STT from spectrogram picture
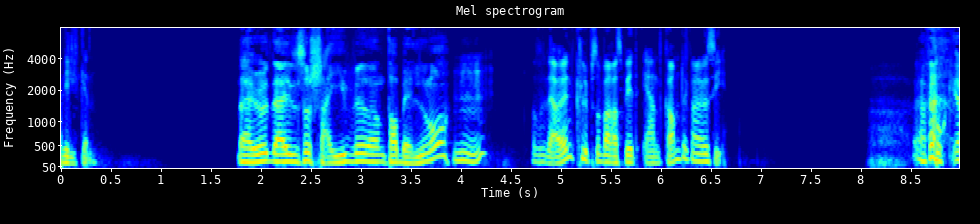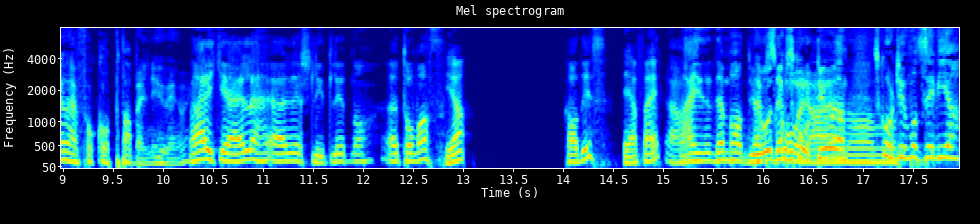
Hvilken? Det er jo, det er jo så skeiv den tabellen nå. Mm. Altså, det er jo en klubb som bare har spilt én kamp, det kan jeg jo si. Jeg får, jeg får ikke opp tabellen i huet engang. Nei, ikke jeg heller. Jeg sliter litt nå. Eh, Thomas? Ja, Kadis? det er feil. Ja. Nei, de hadde jo De skårte jo, de skårte jo mot Sevilla!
